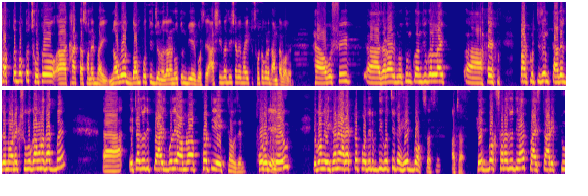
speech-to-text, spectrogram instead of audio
শক্তপোক্ত ছোট খাটটা সনেট ভাই নব দম্পতির জন্য যারা নতুন বিয়ে করছে আশীর্বাদ হিসাবে ভাই একটু ছোট করে দামটা বলেন। হ্যাঁ অবশ্যই যারা নতুন কনজুগাল লাইফ পার করতেছেন তাদের জন্য অনেক শুভকামনা থাকবে। এটা যদি প্রাইস বলি আমরা forty eight thousand forty 48 eight এবং এখানে আর একটা পজিটিভ দিক হচ্ছে এটা হেড বক্স আছে। আচ্ছা। হেড বক্স ছাড়া যদি হয় প্রাইসটা আর একটু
